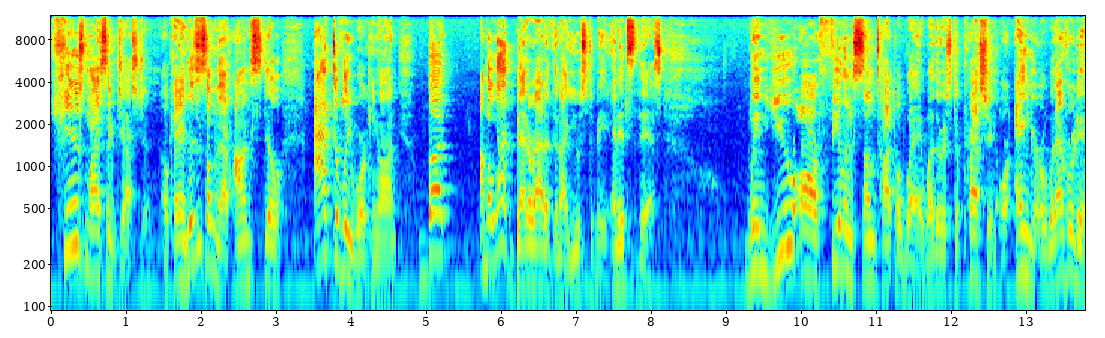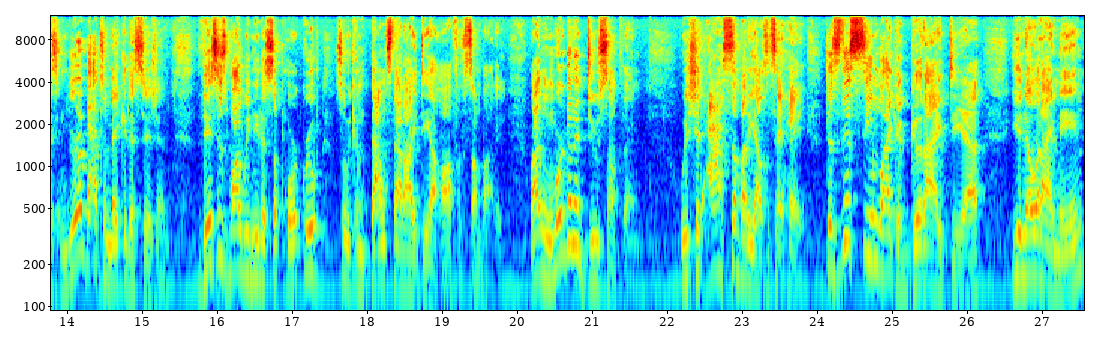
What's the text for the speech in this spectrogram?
here's my suggestion, okay? And this is something that I'm still actively working on, but I'm a lot better at it than I used to be, and it's this. When you are feeling some type of way, whether it's depression or anger or whatever it is, and you're about to make a decision, this is why we need a support group so we can bounce that idea off of somebody, right? When we're gonna do something, we should ask somebody else and say, hey, does this seem like a good idea? You know what I mean?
